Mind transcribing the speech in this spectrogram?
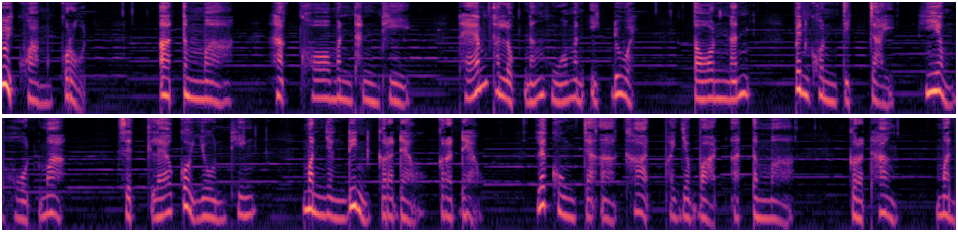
ด้วยความโกรธ อาตมาหักคอมันทันที แถมถลกหนังหัวมันอีกด้วย ตอนนั้นเป็นคนจิตใจเหี้ยมโหดมาก เสร็จแล้วก็โยนทิ้ง มันยังดิ้นกระเดวกระเดวและคงจะอาฆาตพยาบาทอาตมา กระทั่งมัน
